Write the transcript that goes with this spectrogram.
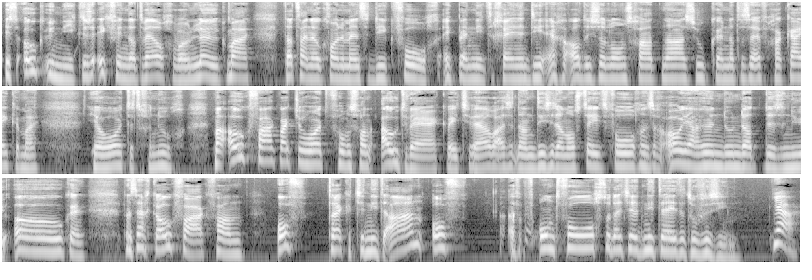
is ook uniek. Dus ik vind dat wel gewoon leuk. Maar dat zijn ook gewoon de mensen die ik volg. Ik ben niet degene die echt al die salons gaat nazoeken en dat eens even gaat kijken. Maar je hoort het genoeg. Maar ook vaak wat je hoort bijvoorbeeld van oud werk, weet je wel. Waar ze dan, die ze dan nog steeds volgen en zeggen, oh ja, hun doen dat dus nu ook. En dan zeg ik ook vaak van, of trek het je niet aan of ontvolg, zodat je het niet de hele hoeft te zien. Ja,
